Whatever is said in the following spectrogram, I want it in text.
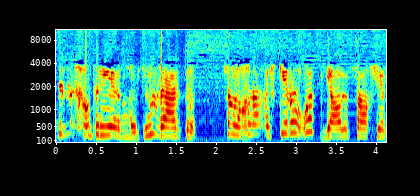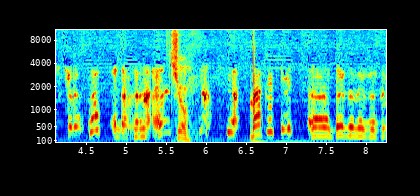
dit is geopereer word. Hoe werk dit? Sal hulle glo 'n skedel oop? Ja, hulle saag jy 'n skedel oop en dan gaan hulle in. Sjoe. Ja, ja, wat is dit? Eh, dit dit dit dit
